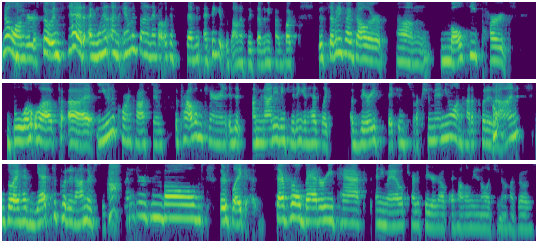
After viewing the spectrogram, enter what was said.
no longer. So instead, I went on Amazon and I bought like a seven, I think it was honestly 75 bucks, the $75 um, multi-part blow up uh, unicorn costume. The problem, Karen, is it I'm not even kidding, it has like a very thick instruction manual on how to put it Oh. on. And so I have yet to put it on. There's suspenders involved. There's like several battery packs. Anyway, I'll try to figure it out by Halloween and I'll let you know how it goes.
